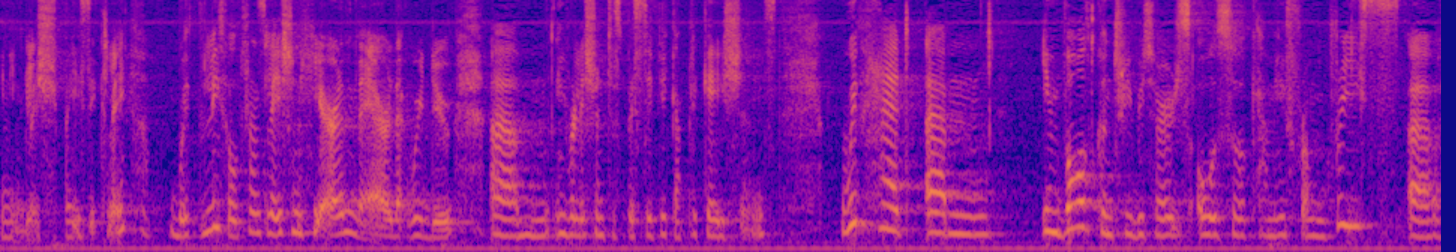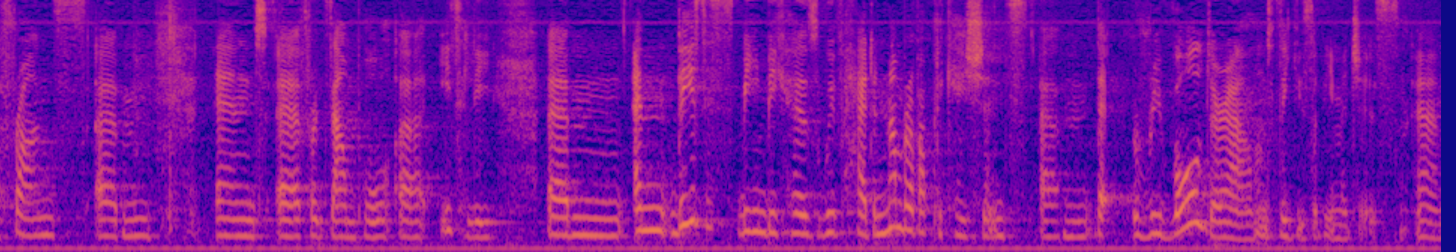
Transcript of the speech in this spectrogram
in English, basically, with little translation here and there that we do um, in relation to specific applications, we've had um, involved contributors also coming from Greece, uh, France, um, and, uh, for example, uh, Italy. Um, and this has been because we've had a number of applications um, that revolved around the use of images. Um,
